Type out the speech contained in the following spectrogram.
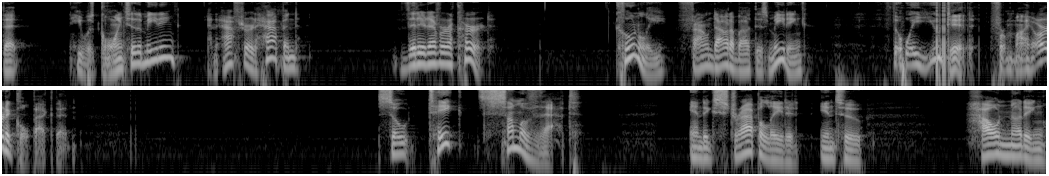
that he was going to the meeting and after it happened, that it ever occurred. Coonelly found out about this meeting the way you did from my article back then. So take some of that and extrapolate it into how Nutting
